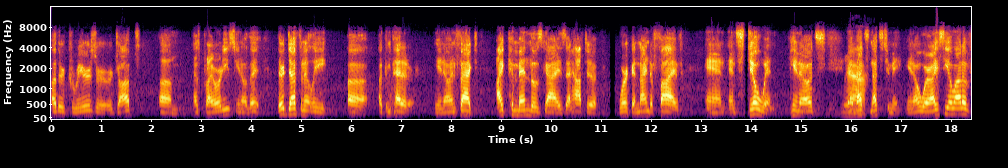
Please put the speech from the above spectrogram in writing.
other careers or, or jobs um, as priorities, you know, they they're definitely uh, a competitor. You know, in fact, I commend those guys that have to work a nine to five and and still win. You know, it's yeah. that's nuts to me. You know, where I see a lot of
